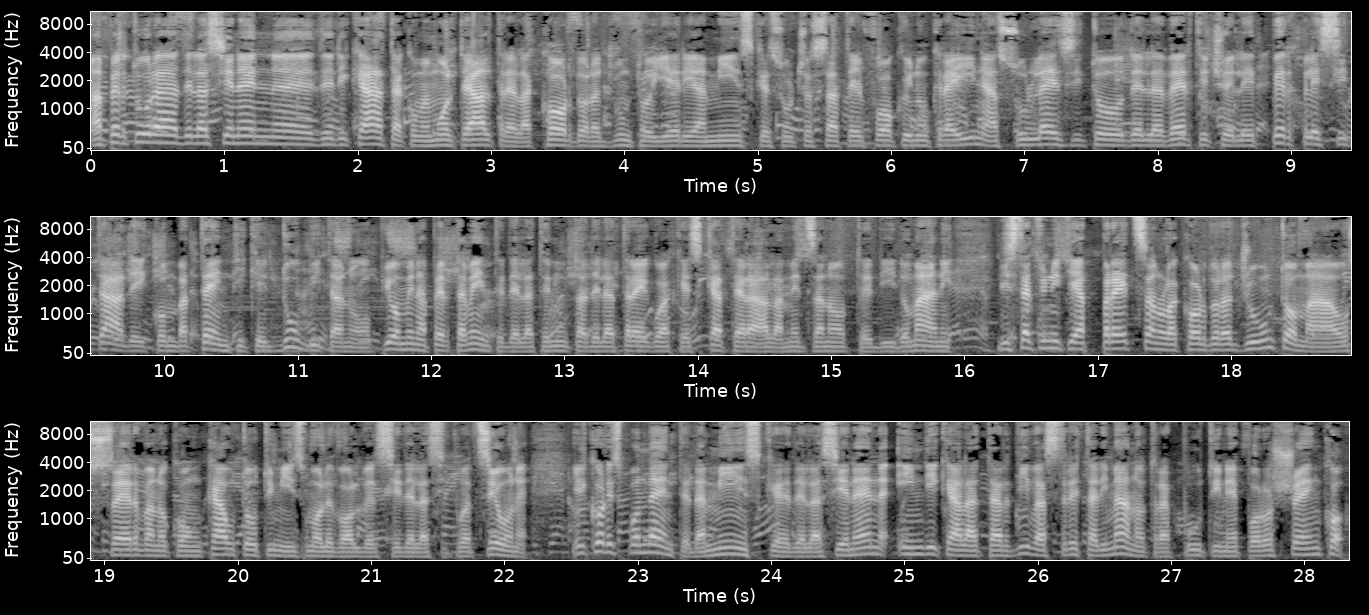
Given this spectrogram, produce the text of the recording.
Apertura della CNN dedicata, come molte altre, all'accordo raggiunto ieri a Minsk sul cessate il fuoco in Ucraina. Sull'esito del vertice le perplessità dei combattenti che dubitano più o meno apertamente della tenuta della tregua che scatterà alla mezzanotte di domani. Gli Stati Uniti apprezzano l'accordo raggiunto ma osservano con cauto ottimismo l'evolversi della situazione. Il corrispondente da Minsk della CNN indica la tardiva stretta di mano tra Putin e Poroshenko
